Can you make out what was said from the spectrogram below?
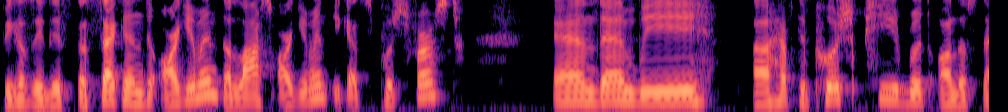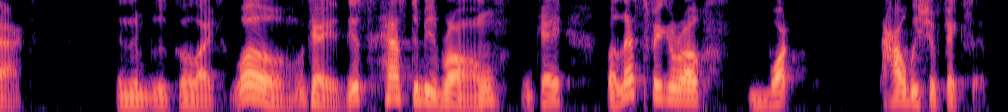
because it is the second argument, the last argument. It gets pushed first. And then we uh, have to push p root on the stack. And then we go like, whoa, okay, this has to be wrong. Okay. But let's figure out what how we should fix it.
